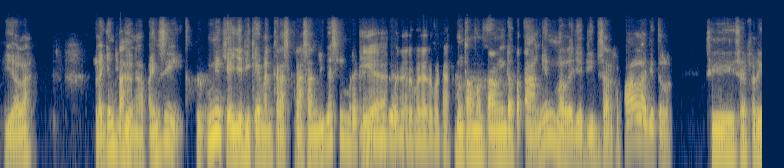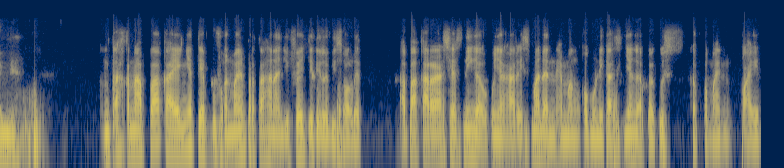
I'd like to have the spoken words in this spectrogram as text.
Iyalah. Lagian juga ngapain sih? Ini kayak jadi kayak main keras-kerasan juga sih mereka Iya, juga. benar benar benar. Mentang-mentang dapat angin malah jadi besar kepala gitu loh si Severinnya. Entah kenapa kayaknya tiap Buffon main pertahanan Juve jadi lebih solid. Apa karena Chesney nggak punya karisma dan emang komunikasinya nggak bagus ke pemain lain?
